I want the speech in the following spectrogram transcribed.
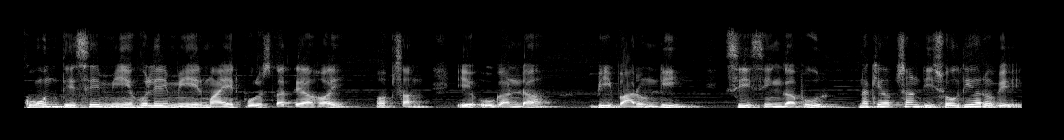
কোন দেশে মেয়ে হলে মেয়ের মায়ের পুরস্কার দেওয়া হয়? Option A Uganda, B Burundi, C Singapore, নাকি অপশান ডি সৌদি আরবে?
